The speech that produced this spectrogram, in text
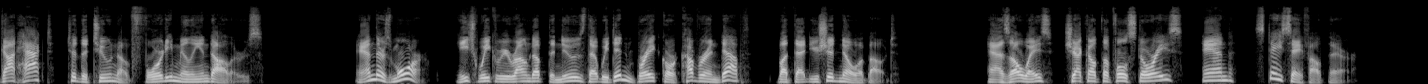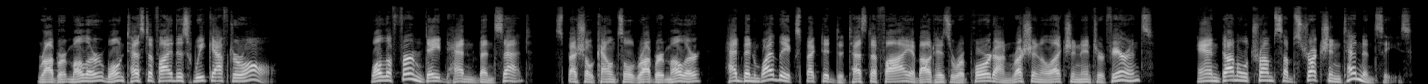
got hacked to the tune of $40 million. And there's more. Each week we round up the news that we didn't break or cover in depth, but that you should know about. As always, check out the full stories and stay safe out there. Robert Mueller won't testify this week after all. While a firm date hadn't been set, special counsel Robert Mueller had been widely expected to testify about his report on Russian election interference and Donald Trump's obstruction tendencies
